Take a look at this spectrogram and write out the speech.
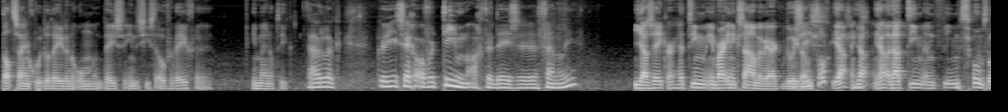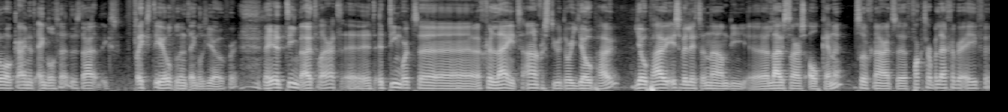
dat zijn goede redenen om deze indices te overwegen, in mijn optiek. Duidelijk. Kun je iets zeggen over het team achter deze family? Jazeker, het team in waarin ik samenwerk, bedoel je dan Precies. toch? Ja, ja, ja. Nou, team en team soms door elkaar in het Engels, hè? dus daar, ik presenteer heel veel in het Engels hierover. Nee, het team uiteraard. Eh, het, het team wordt eh, geleid, aangestuurd door Joop Huy. Joop Huy is wellicht een naam die eh, luisteraars al kennen. Terug naar het factorbeleggen weer even.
